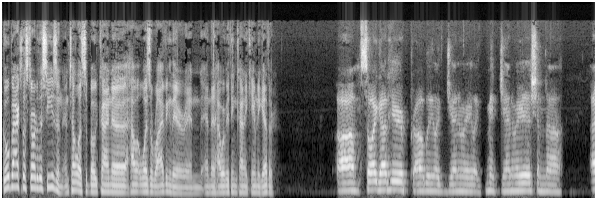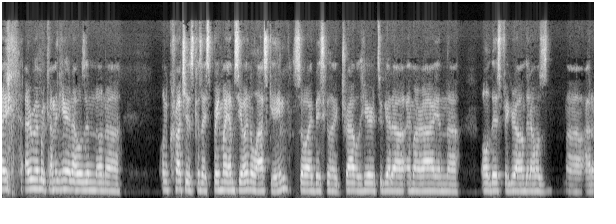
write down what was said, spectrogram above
Go back to the start of the season and tell us about kind of how it was arriving there and and then how everything kind of came together. Um, so I got here probably like January, like mid January ish, and uh, I I remember coming here and I was in on uh on crutches because I sprained my MCL in the last game. So I basically like traveled here to get a MRI and uh, all this. Figure out that I was uh,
